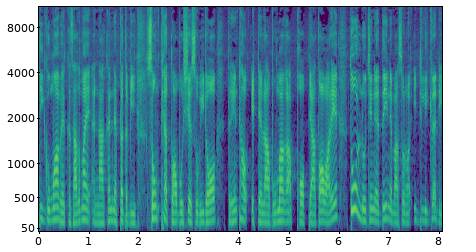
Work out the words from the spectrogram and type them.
တီကုမှပဲကစားသမားရဲ့အနာဂတ်နဲ့ပတ်သက်ပြီးဆုံးဖြတ်သွားဖို့ရှိရဆိုပြီးတော့သတင်းထောက်အီတလာဘူမာကဖော်ပြသွားပါတယ်သူ့လိုချင်တဲ့အသင်းတွေမှာဆိုတော့အီတလီကလပ်တွေ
